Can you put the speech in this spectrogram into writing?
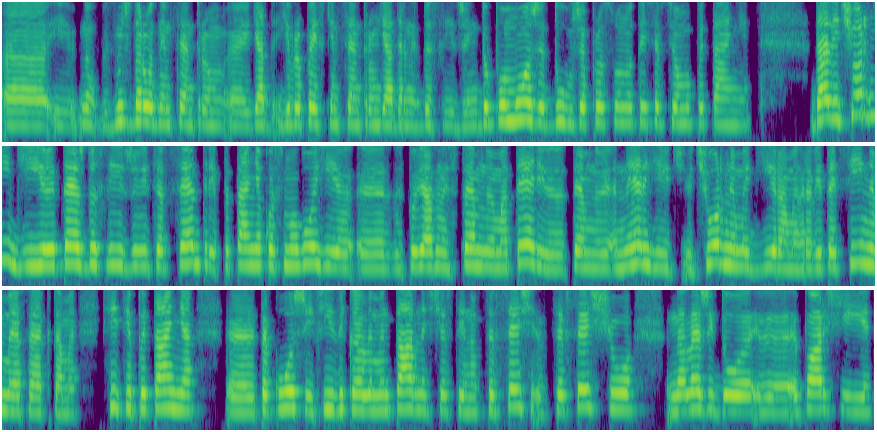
е, ну, з Міжнародним центром, е, Європейським центром ядерних досліджень допоможе дуже просунутися в цьому питанні. Далі чорні діри теж досліджуються в центрі. Питання космології е, пов'язані з темною матерією, темною енергією, чорними дірами, гравітаційними ефектами. Всі ці питання е, також і фізика елементарних частинок. Це все, це все, що належить до е, епархії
